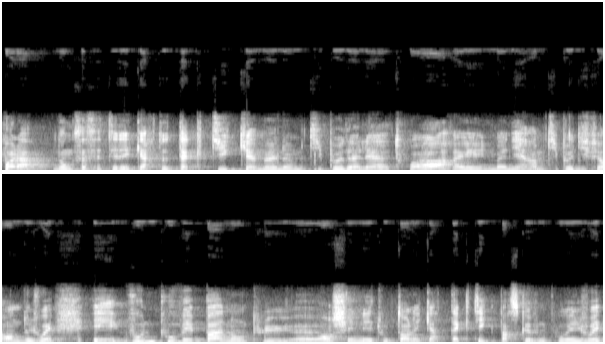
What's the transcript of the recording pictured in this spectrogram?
Voilà, donc ça c'était les cartes tactiques qui amènent un petit peu d'aléatoire et une manière un petit peu différente de jouer. Et vous ne pouvez pas non plus euh, enchaîner tout le temps les cartes tactiques parce que vous ne pouvez jouer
